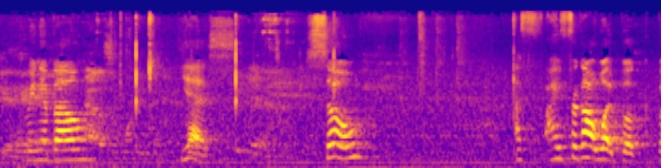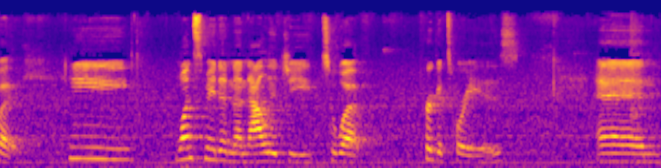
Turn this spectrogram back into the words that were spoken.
Yeah. Ring a bell? Yes. So, I, I forgot what book, but he once made an analogy to what purgatory is. And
